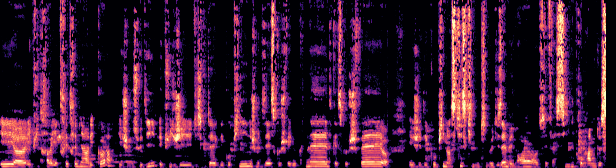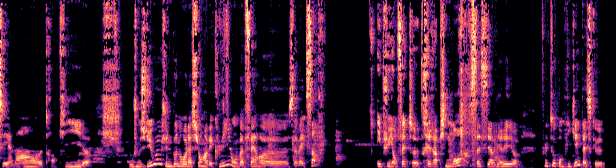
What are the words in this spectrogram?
et, euh, et puis travaillait très très bien à l'école. Et je me suis dit, et puis j'ai discuté avec des copines, je me disais est-ce que je fais le CNED, qu'est-ce que je fais? Et j'ai des copines inscrites qui, qui me disaient mais non, c'est facile, programme de CM1, euh, tranquille. Donc je me suis dit ouais, j'ai une bonne relation avec lui, on va faire, euh, ça va être simple. Et puis en fait, euh, très rapidement, ça s'est avéré euh, plutôt compliqué parce que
